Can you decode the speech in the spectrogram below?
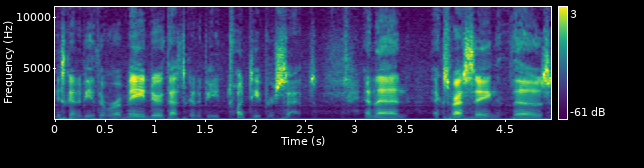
is going to be the remainder, that's going to be 20%. And then expressing those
